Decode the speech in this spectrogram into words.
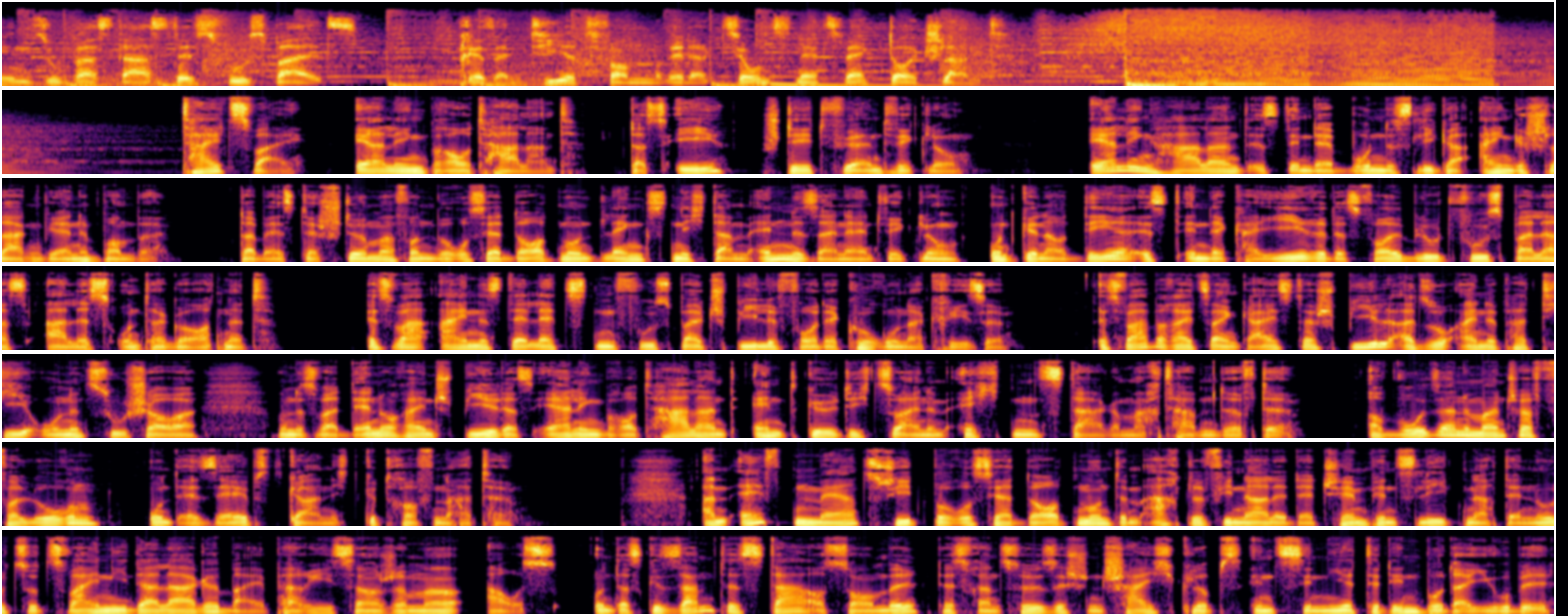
neuen Superstars des Fußballs. Präsentiert vom Redaktionsnetzwerk Deutschland. Teil 2. Erling Braut Haaland. Das E steht für Entwicklung. Erling Haaland ist in der Bundesliga eingeschlagen wie eine Bombe. Dabei ist der Stürmer von Borussia Dortmund längst nicht am Ende seiner Entwicklung. Und genau der ist in der Karriere des Vollblutfußballers alles untergeordnet. Es war eines der letzten Fußballspiele vor der Corona-Krise. Es war bereits ein Geisterspiel, also eine Partie ohne Zuschauer. Und es war dennoch ein Spiel, das Erling Braut Haaland endgültig zu einem echten Star gemacht haben dürfte. Obwohl seine Mannschaft verloren und er selbst gar nicht getroffen hatte. Am 11. März schied Borussia Dortmund im Achtelfinale der Champions League nach der 0 zu 2 Niederlage bei Paris Saint-Germain aus und das gesamte Star-Ensemble des französischen Scheichclubs inszenierte den Buddha-Jubel.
